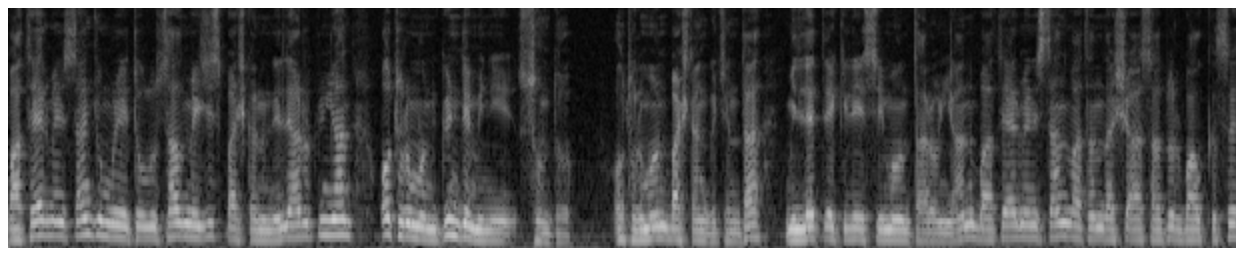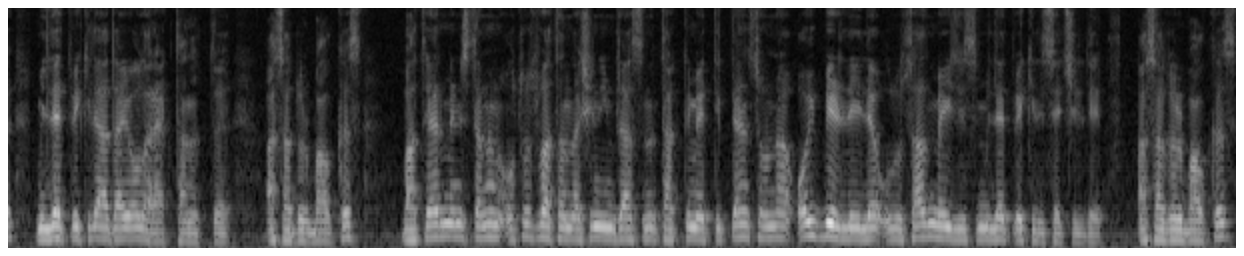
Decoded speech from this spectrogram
Batı Ermenistan Cumhuriyeti Ulusal Meclis Başkanı Neli Arutunyan oturumun gündemini sundu. Oturumun başlangıcında milletvekili Simon Taronyan, Batı Ermenistan vatandaşı Asadur Balkıs'ı milletvekili adayı olarak tanıttı. Asadur Balkıs, Batı Ermenistan'ın 30 vatandaşın imzasını takdim ettikten sonra oy birliğiyle Ulusal Meclis milletvekili seçildi. Asadur Balkız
